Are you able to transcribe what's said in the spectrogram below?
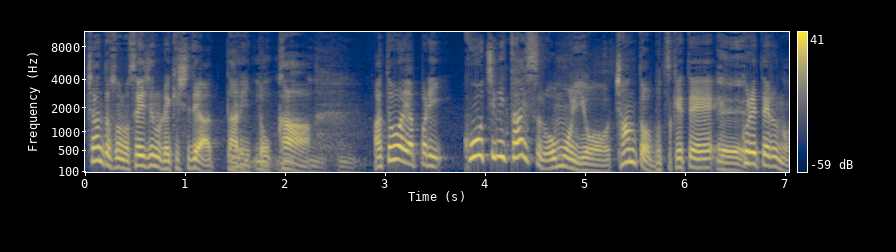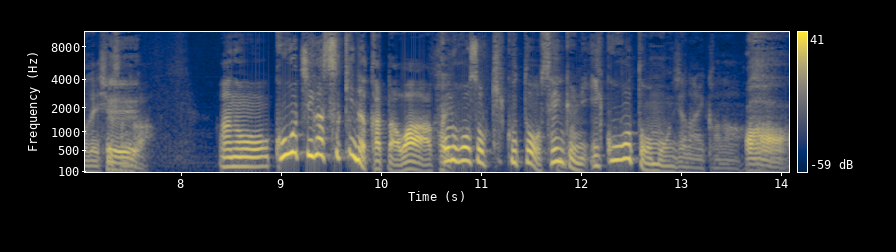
ちゃんとその政治の歴史であったりとか、あとはやっぱり、コーチに対する思いをちゃんとぶつけてくれてるので、周、さんが。あのーコーチが好きな方は、この放送を聞くと選挙に行こうと思うんじゃないかな。あ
